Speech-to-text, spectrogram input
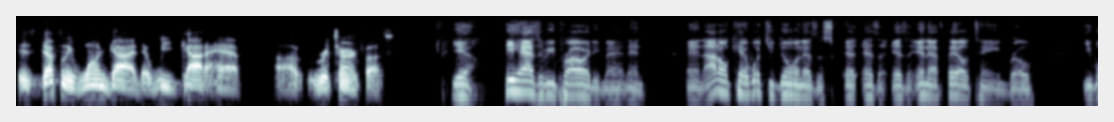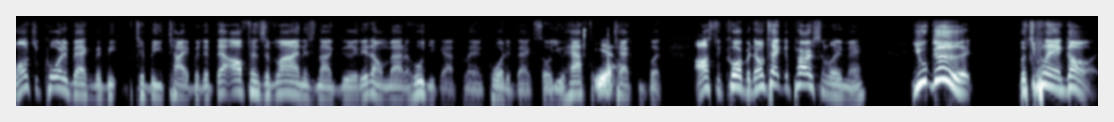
is definitely one guy that we got to have uh, return for us. Yeah, he has to be priority, man. And and I don't care what you're doing as a as a as an NFL team, bro. You want your quarterback to be to be tight, but if that offensive line is not good, it don't matter who you got playing quarterback. So you have to Yeah. protect him. But Austin Corbett, don't take it personally, man. You good, but you're playing guard.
